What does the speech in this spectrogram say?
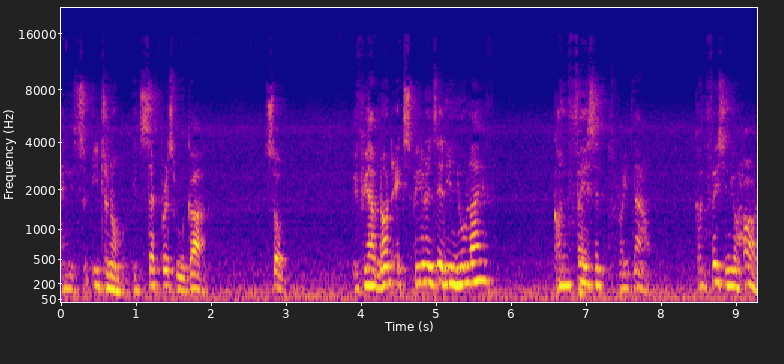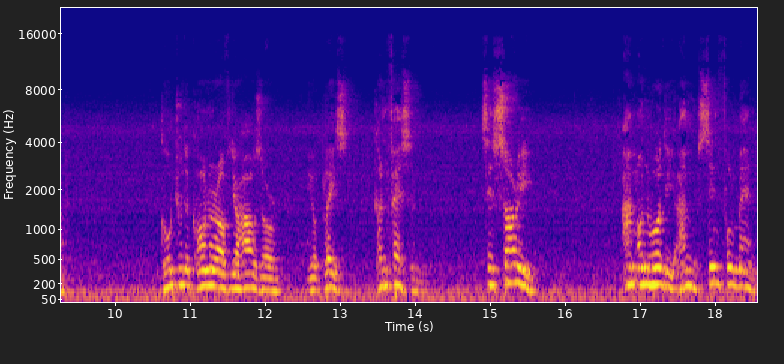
And it's eternal. It separates from God. So, if you have not experienced any new life, confess it right now. Confess in your heart. Go to the corner of your house or your place. Confess Him. Say, sorry, I'm unworthy. I'm sinful man.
